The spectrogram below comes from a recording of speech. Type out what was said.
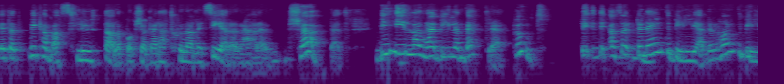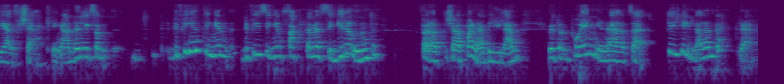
vet att vi kan bara sluta hålla på och försöka rationalisera det här köpet. Vi gillar den här bilen bättre, punkt. Det, det, alltså, den är inte billigare, den har inte billigare försäkringar. Den liksom, det, finns ingen, det finns ingen faktamässig grund för att köpa den här bilen. Utan poängen är att så här, vi gillar den bättre.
